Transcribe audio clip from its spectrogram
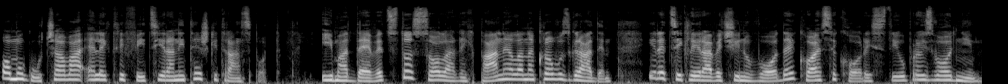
omogućava elektrificirani teški transport, ima 900 solarnih panela na krovu zgrade i reciklira većinu vode koja se koristi u proizvodnji.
